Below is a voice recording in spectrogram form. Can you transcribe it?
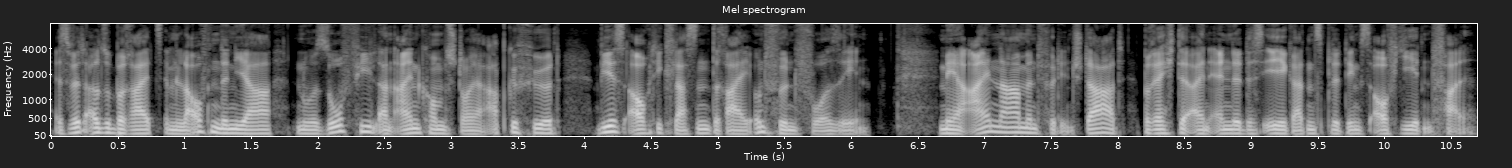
Es wird also bereits im laufenden Jahr nur so viel an Einkommenssteuer abgeführt, wie es auch die Klassen 3 und 5 vorsehen. Mehr Einnahmen für den Staat brächte ein Ende des Ehegattensplittings auf jeden Fall.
